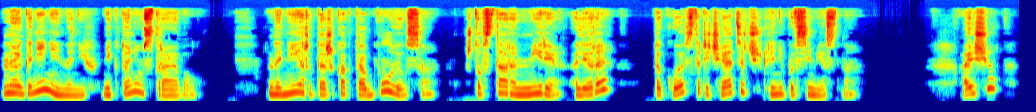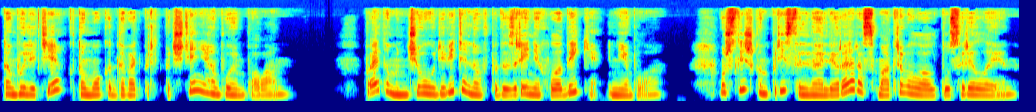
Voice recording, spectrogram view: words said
но и гонений на них никто не устраивал. Даниэр даже как-то обмолвился, что в старом мире Алире такое встречается чуть ли не повсеместно. А еще там были те, кто мог отдавать предпочтение обоим полам. Поэтому ничего удивительного в подозрениях владыки не было. Уж слишком пристально Алире рассматривала Алтус Релейн.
